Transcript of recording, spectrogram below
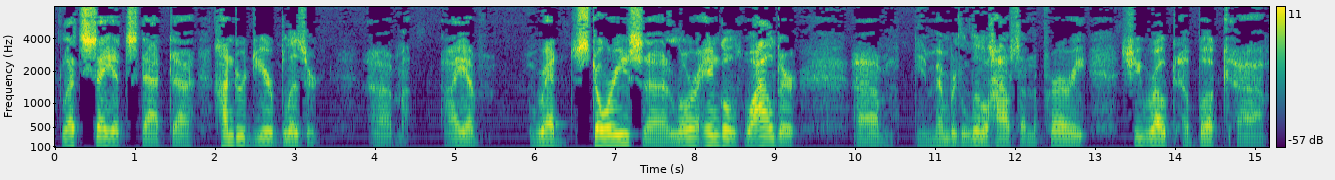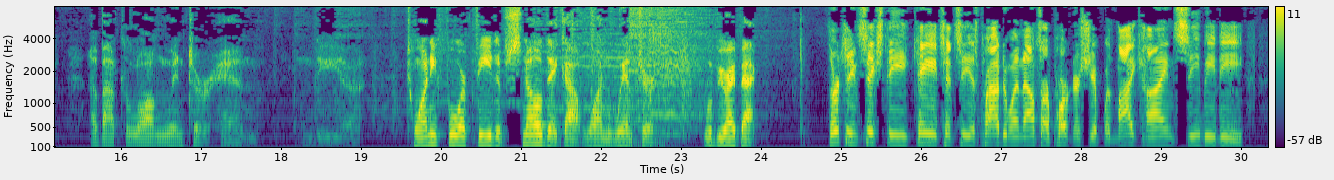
let's say it's that uh, hundred year blizzard. Um, I have read stories. Uh, Laura Ingalls Wilder, um, you remember the Little House on the Prairie? She wrote a book uh, about the long winter and the uh, 24 feet of snow they got one winter. We'll be right back. 1360 KHNC is proud to announce our partnership with My Kind CBD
